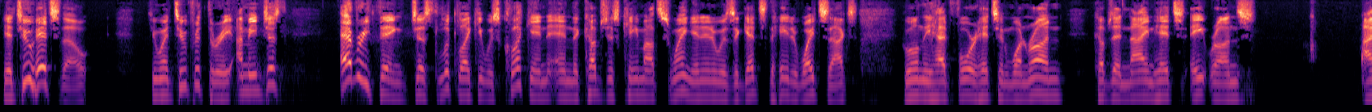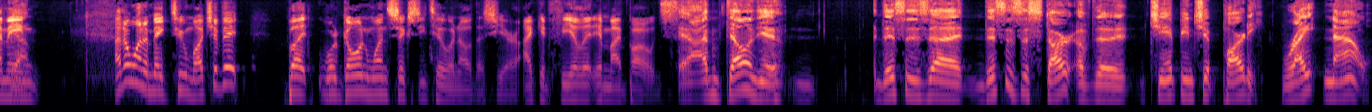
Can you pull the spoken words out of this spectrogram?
He had two hits though. He went two for three. I mean, just everything just looked like it was clicking, and the Cubs just came out swinging, and it was against the hated White Sox, who only had four hits and one run. Cubs had nine hits, eight runs. I mean, I don't want to make too much of it, but we're going 162 and 0 this year. I could feel it in my bones. I'm telling you, this is uh, this is the start of the championship party right now.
